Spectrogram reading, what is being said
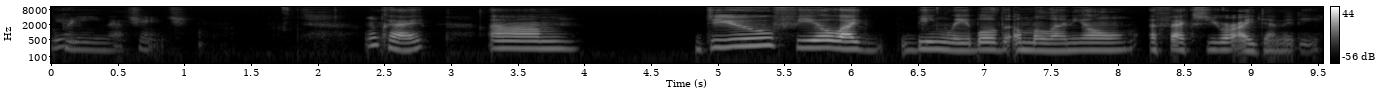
Yeah. bringing that change. okay um do you feel like being labeled a millennial affects your identity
